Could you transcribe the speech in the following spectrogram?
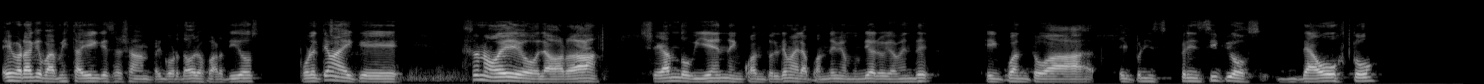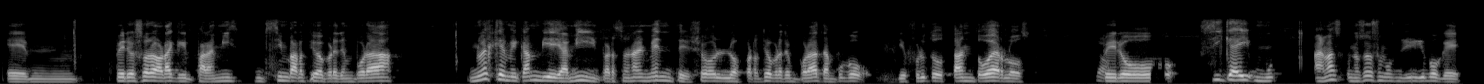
es verdad que para mí está bien que se hayan recortado los partidos, por el tema de que yo no veo, la verdad, llegando bien en cuanto al tema de la pandemia mundial, obviamente, en cuanto a el principios de agosto, eh, pero yo la verdad que para mí, sin partido de pretemporada, no es que me cambie a mí personalmente, yo los partidos de pretemporada tampoco disfruto tanto verlos, pero sí que hay, además nosotros somos un equipo que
